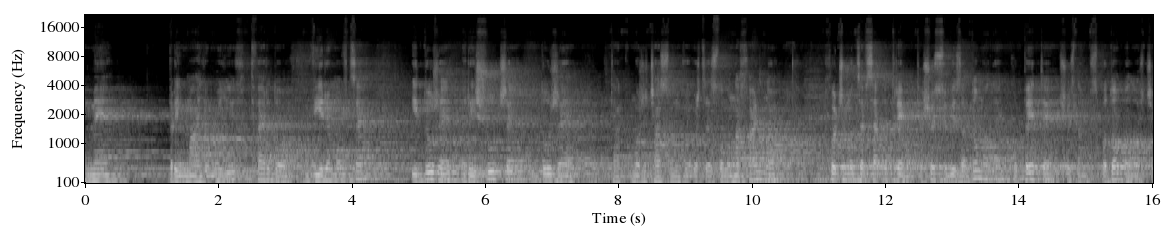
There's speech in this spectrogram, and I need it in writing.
ми приймаємо їх, твердо віримо в це і дуже рішуче, дуже так, може часом, вибачте за слово, нахально хочемо це все отримати. Щось собі задумали, купити, щось нам сподобалось, чи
